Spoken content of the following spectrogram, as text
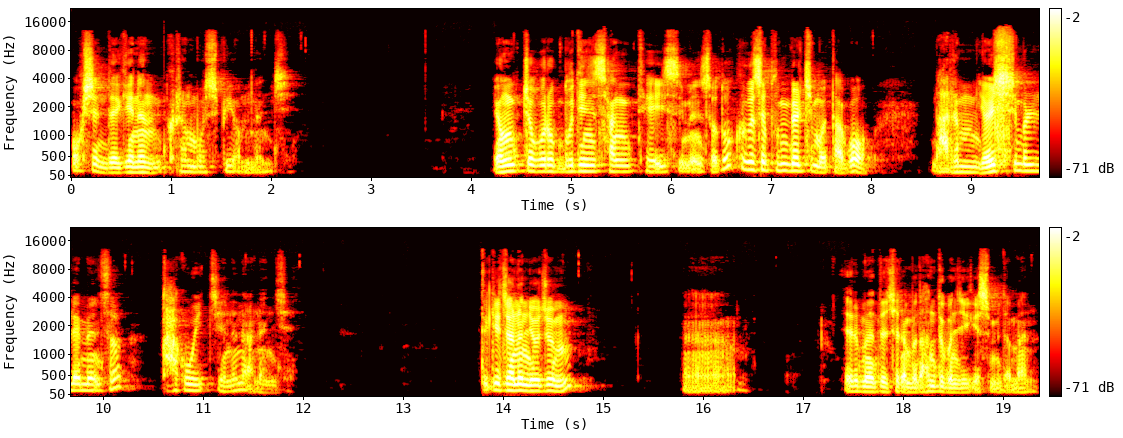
혹시 내게는 그런 모습이 없는지 영적으로 무딘 상태에 있으면서도 그것을 분별치 못하고 나름 열심을 내면서 가고 있지는 않은지. 특히 저는 요즘 어, 여러분한테 지난번에 한두 번 얘기했습니다만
